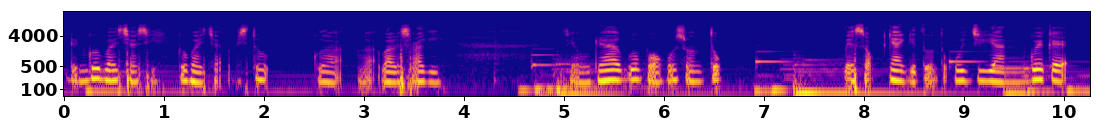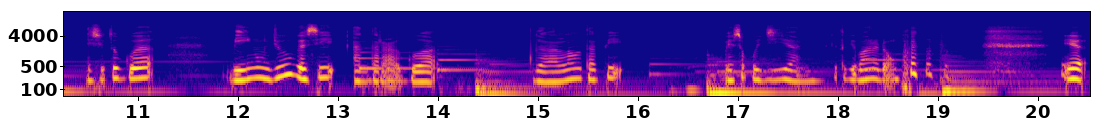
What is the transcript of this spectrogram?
dan gue baca sih gue baca. Habis itu gue nggak balas lagi. Ya udah gue fokus untuk besoknya gitu untuk ujian. Gue kayak di situ gue bingung juga sih antara gue galau tapi besok ujian. Gitu gimana dong? Ya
